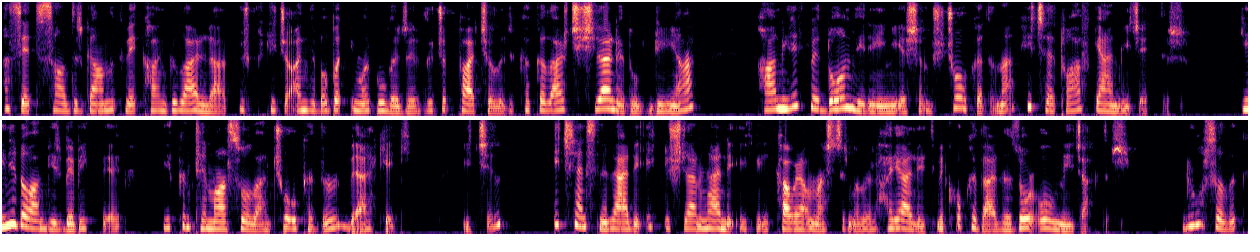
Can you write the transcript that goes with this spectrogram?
haset, saldırganlık ve kaygılarla ürkütücü anne baba imagoları, vücut parçaları, kakalar, çişlerle dolu dünya, hamilelik ve doğum deneyimi yaşamış çoğu kadına hiç de tuhaf gelmeyecektir. Yeni doğan bir bebekle yakın teması olan çoğu kadın ve erkek için iç nesnelerle ilk düşlemlerle ilgili kavramlaştırmaları hayal etmek o kadar da zor olmayacaktır. Ruhsalık,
